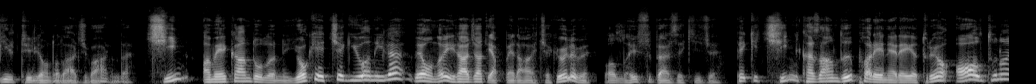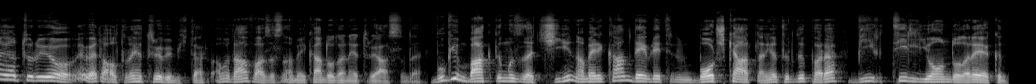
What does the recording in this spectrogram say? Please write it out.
1 trilyon dolar civarında. Çin Amerikan dolarını yok edecek yuanıyla ve onlara ihracat yapmaya devam edecek öyle mi? Vallahi süper zekice. Peki Çin kazandığı parayı nereye yatırıyor? Altına yatırıyor. Evet altına yatırıyor bir miktar ama daha fazlasını Amerikan dolarına yatırıyor aslında. Bugün baktığımızda Çin'in Amerikan devletinin borç kağıtlarına yatırdığı para 1 trilyon dolara yakın.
